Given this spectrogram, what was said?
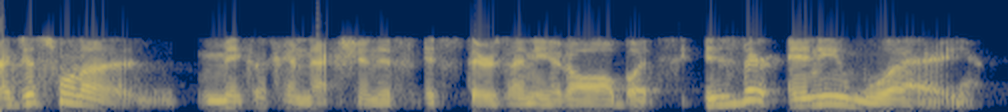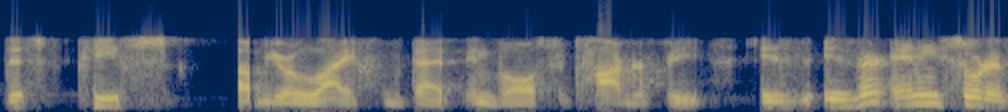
I just want to make a connection, if if there's any at all. But is there any way this piece of your life that involves photography is is there any sort of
